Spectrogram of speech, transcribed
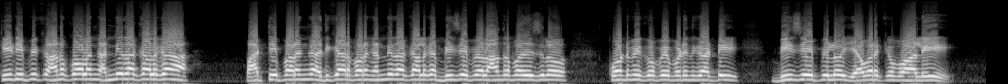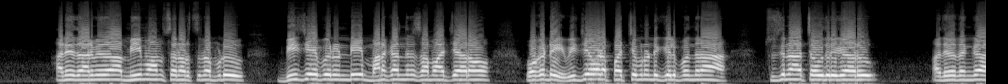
టీడీపీకి అనుకూలంగా అన్ని రకాలుగా పార్టీ పరంగా అధికార పరంగా అన్ని రకాలుగా బీజేపీ వాళ్ళు ఆంధ్రప్రదేశ్లో కూటమికి ఉపయోగపడింది కాబట్టి బీజేపీలో ఎవరికి ఇవ్వాలి? అనే దాని మీద మీమాంస నడుస్తున్నప్పుడు బీజేపీ నుండి మనకందిన సమాచారం ఒకటి విజయవాడ పశ్చిమ నుండి గెలుపొందిన సుజనా చౌదరి గారు అదేవిధంగా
